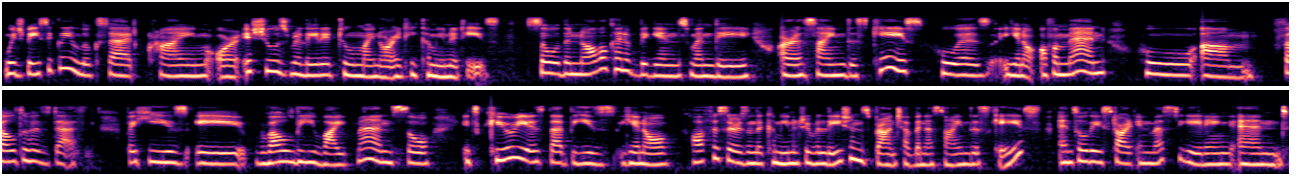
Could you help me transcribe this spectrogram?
which basically looks at crime or issues related to minority communities. So the novel kind of begins when they are assigned this case who is, you know, of a man who um, fell to his death, but he's a wealthy white man. So it's curious that these, you know, officers in the community relations branch have been assigned this case. And so they start investigating and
